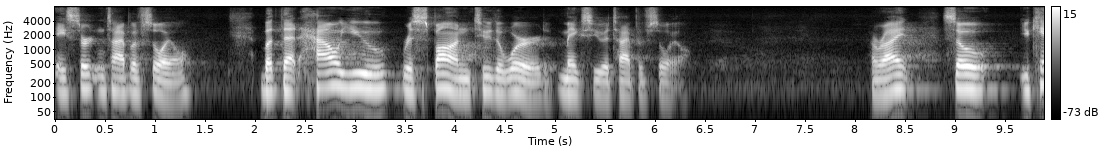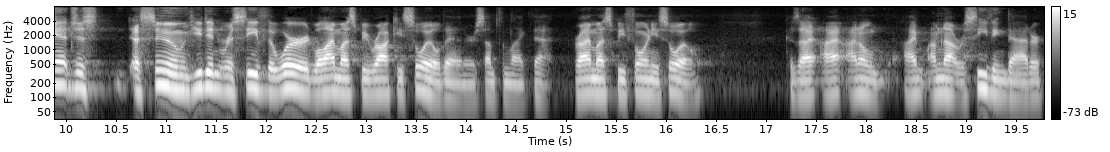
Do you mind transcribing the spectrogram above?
a certain type of soil, but that how you respond to the word makes you a type of soil. All right? So you can't just assume if you didn't receive the word, well, I must be rocky soil then, or something like that, or I must be thorny soil because I, I, I, don't, I'm, I'm not receiving that, or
